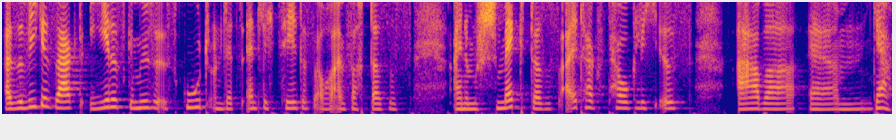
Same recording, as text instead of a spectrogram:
Also wie gesagt, jedes Gemüse ist gut und letztendlich zählt es auch einfach, dass es einem schmeckt, dass es alltagstauglich ist, aber ähm, ja,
